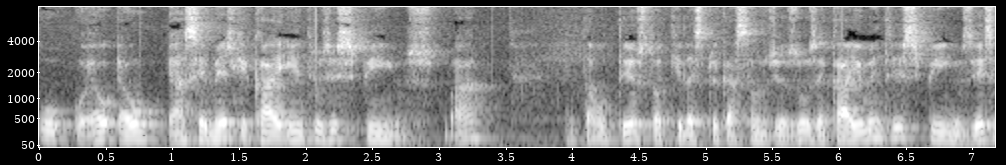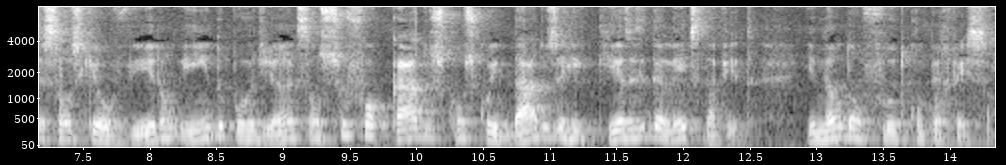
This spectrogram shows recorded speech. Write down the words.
O, o, é, é, o, é a semente que cai entre os espinhos, tá? Então, o texto aqui da explicação de Jesus é: caiu entre espinhos. Esses são os que ouviram e, indo por diante, são sufocados com os cuidados e riquezas e deleites da vida e não dão fruto com perfeição.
